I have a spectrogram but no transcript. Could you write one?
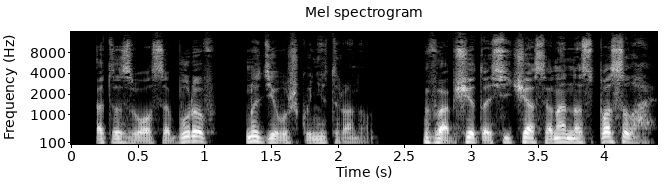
— отозвался Буров, но девушку не тронул. «Вообще-то сейчас она нас спасла».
